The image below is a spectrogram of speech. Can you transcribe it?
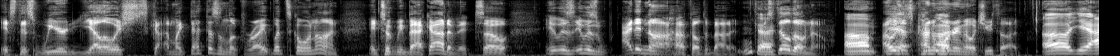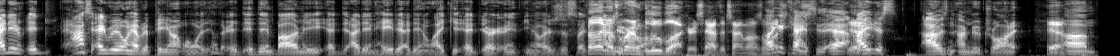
It's this weird yellowish sky. I'm like, that doesn't look right. What's going on? It took me back out of it. So it was it was I didn't know how I felt about it. I Okay. still don't know. um, I was yeah, just kind of wondering what you thought. Uh, yeah, I didn't. It honestly, I really don't have an opinion on it one way or the other. It, it didn't bother me. It, I didn't hate it. I didn't like it. it or you know, it was just like felt like I was wearing blue blockers half the time I was I could kind of see that. Yeah, Yeah. I just I was I'm neutral on it. Yeah. Um,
